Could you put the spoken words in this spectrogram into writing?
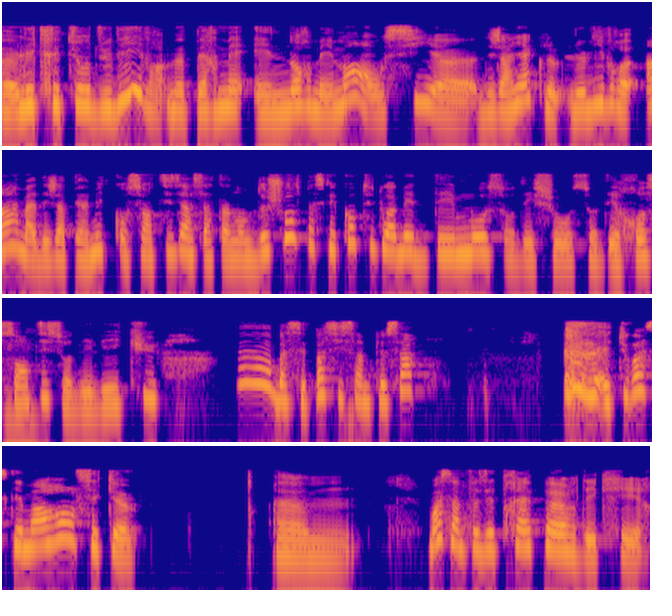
Euh, l'écriture du livre me permet énormément aussi, euh, déjà rien que le, livre 1 m'a déjà permis de conscientiser un certain nombre de choses, parce que quand tu dois mettre des mots sur des choses, sur des ressentis, mmh. sur des vécus, ah, bah c'est pas si simple que ça. Et tu vois, ce qui est marrant, c'est que moi, ça me faisait très peur d'écrire.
